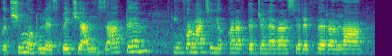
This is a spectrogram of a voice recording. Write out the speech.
cât și module specializate. Informațiile cu caracter general se referă la uh,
